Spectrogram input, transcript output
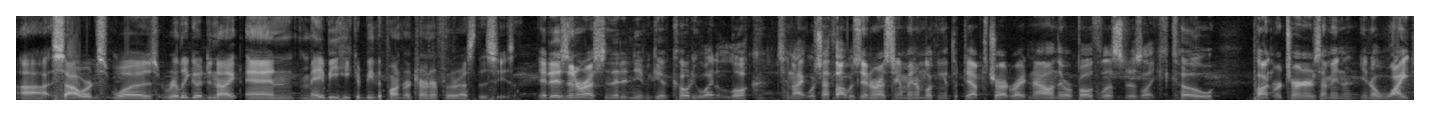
uh, Sowards was really good tonight, and maybe he could be the punt returner for the rest of the season. It is interesting. They didn't even give Cody White a look tonight, which I thought was interesting. I mean, I'm looking at the depth chart right now, and they were both listed as like co punt returners. I mean, you know, White,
